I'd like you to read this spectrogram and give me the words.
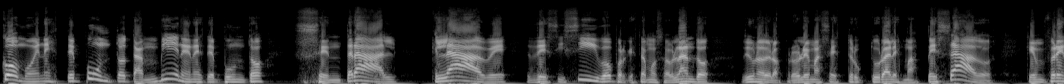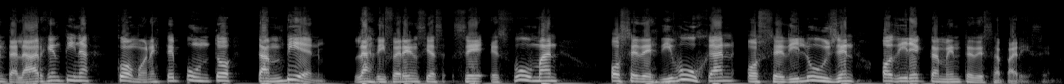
cómo en este punto, también en este punto central, clave, decisivo, porque estamos hablando de uno de los problemas estructurales más pesados que enfrenta la Argentina, como en este punto también las diferencias se esfuman o se desdibujan o se diluyen o directamente desaparecen.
